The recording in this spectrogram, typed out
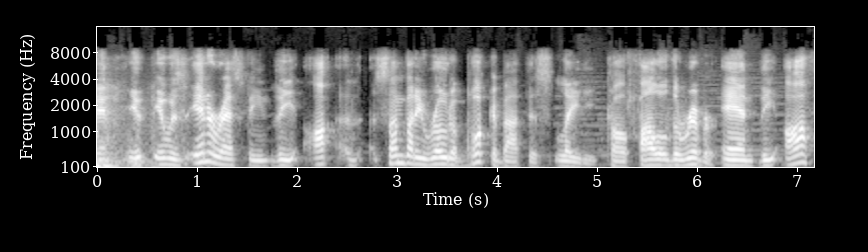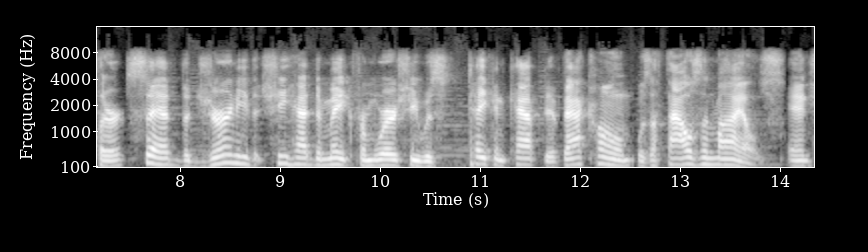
And it, it was interesting the au- somebody wrote a book about this lady called follow the river. And the author said the journey that she had to make from where she was taken captive back home was a thousand miles. And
